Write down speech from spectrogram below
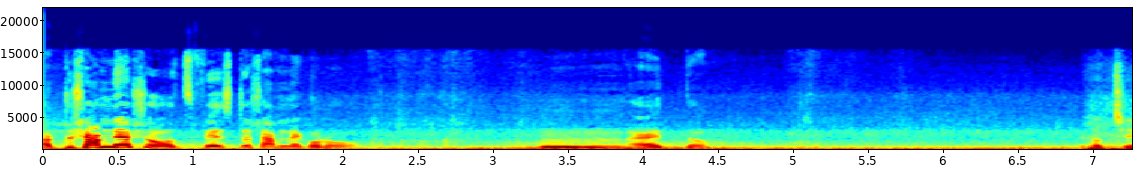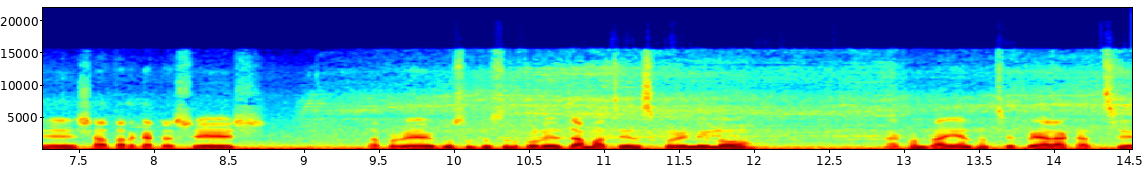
আর একটু সামনে আসো ফেসটা সামনে করো। হুম হচ্ছে সাঁতার কাটা শেষ, তারপরে গোসল টোসল করে জামা চেঞ্জ করে নিল। এখন রায়ান হচ্ছে পেয়ারা খাচ্ছে।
